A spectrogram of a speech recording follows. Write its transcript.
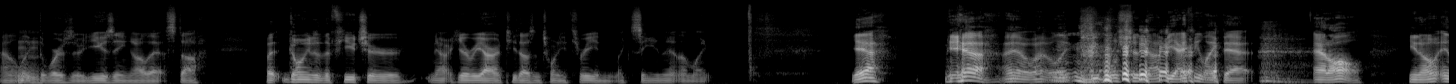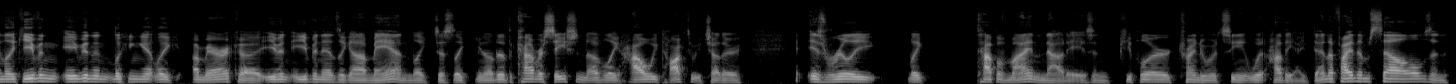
I don't like Mhm. the words they're using, all that stuff. But going to the future, now here we are in 2023, and like seeing it, and I'm like, yeah, yeah, I know. Like people should not be acting like that at all, you know. And like even even in looking at like America, even even as like a man, like just like you know, the, the conversation of like how we talk to each other is really like top of mind nowadays, and people are trying to see how they identify themselves, and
